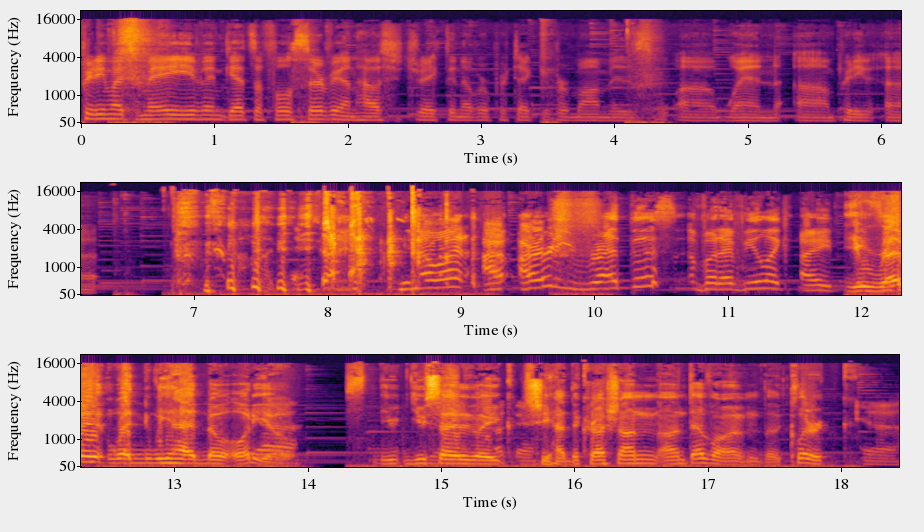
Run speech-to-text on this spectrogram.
pretty much May even gets a full survey on how strict and overprotective her mom is uh, when um, pretty uh, you know what I, I already read this but I feel like I you read it when we had no audio. You you said like okay. she had the crush on on Devon, the clerk. yeah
